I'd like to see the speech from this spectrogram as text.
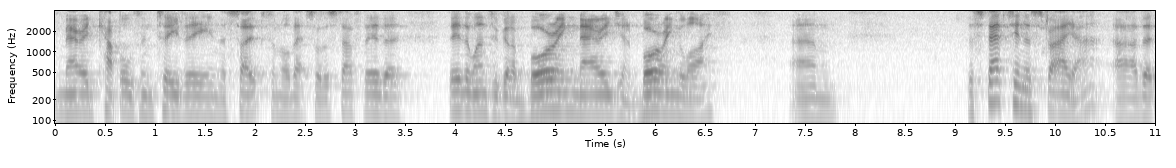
married couples in TV and the soaps and all that sort of stuff, they're the, they're the ones who've got a boring marriage and a boring life. Um, the stats in Australia are that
